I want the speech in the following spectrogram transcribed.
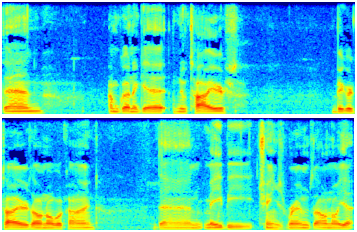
then I'm gonna get new tires, bigger tires. I don't know what kind. Then maybe change rims. I don't know yet.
